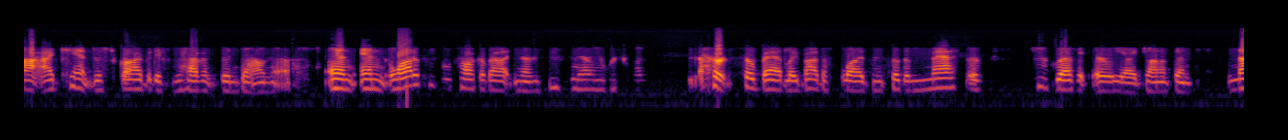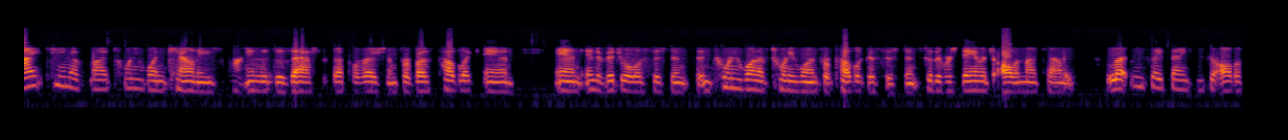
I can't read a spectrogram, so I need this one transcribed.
I, I can't describe it if you haven't been down there. And and a lot of people talk about you know the Houston area which was hurt so badly by the floods, and so the massive geographic area, Jonathan. 19 of my 21 counties were in the disaster declaration for both public and and individual assistance, and 21 of 21 for public assistance. So there was damage all in my county. Let me say thank you to all the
